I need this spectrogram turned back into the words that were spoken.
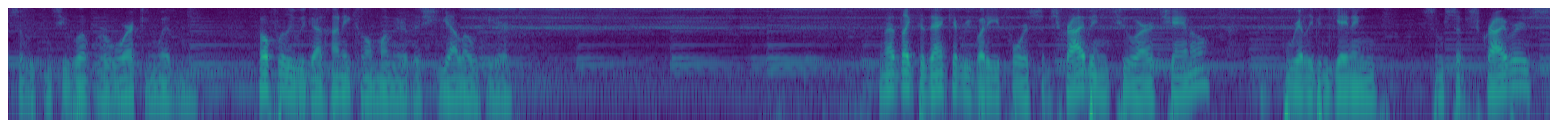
so we can see what we're working with. And hopefully we got honeycomb under this yellow here. And I'd like to thank everybody for subscribing to our channel. We've really been gaining some subscribers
